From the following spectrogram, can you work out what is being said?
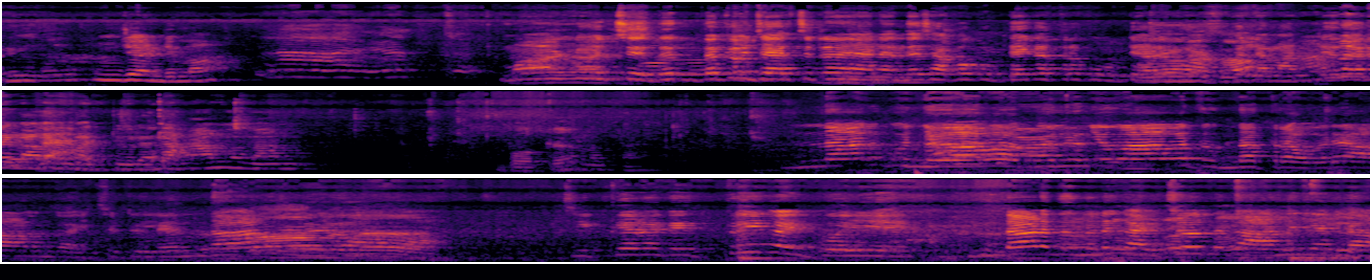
ഇഞ്ചണ്ടിമ്മ. മാങ്ങ വെച്ച് ഇത് ഇതൊക്കെ വിചാരിച്ചിട്ടാണ് ഞാൻ എന്താ വെച്ചാൽ അപ്പൊ കുട്ടിയൊക്കെ എത്ര കൂട്ടിയാലും കുഴപ്പമില്ല. മറ്റേതായാലും വാങ്ങാൻ പറ്റൂല. ഓക്കെ. എന്നാലും കുഞ്ഞുവാവ കുഞ്ഞുവാവ തിന്നത്ര ഒരാളും കഴിച്ചിട്ടില്ല. എന്താണ് കുഞ്ഞുവാവ? ചിക്കനൊക്കെ ഇത്രയും കഴിപ്പോയേ എന്താണ് തിന്നിട്ട് കഴിച്ചോന്ന് കാണുന്നില്ലല്ലോ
